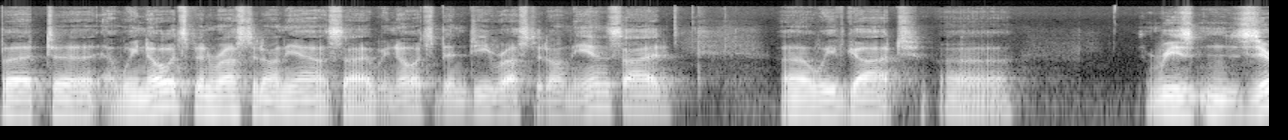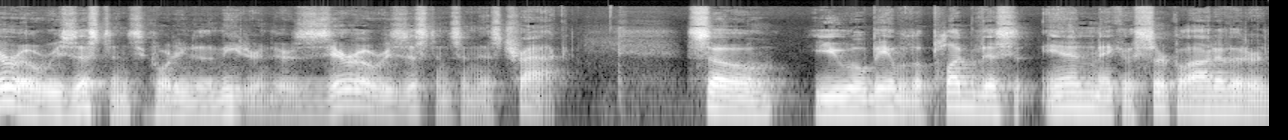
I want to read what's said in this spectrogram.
But uh, we know it's been rusted on the outside. We know it's been derusted on the inside. Uh, we've got uh, zero resistance, according to the meter. There's zero resistance in this track. So you will be able to plug this in, make a circle out of it, or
